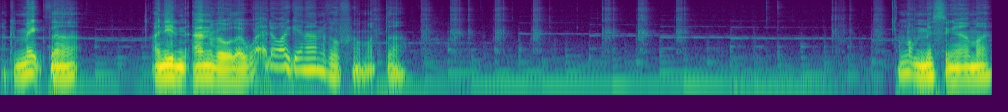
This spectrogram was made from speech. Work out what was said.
I can make that. I need an anvil though. Where do I get an anvil from? What the? I'm not missing it, am I?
